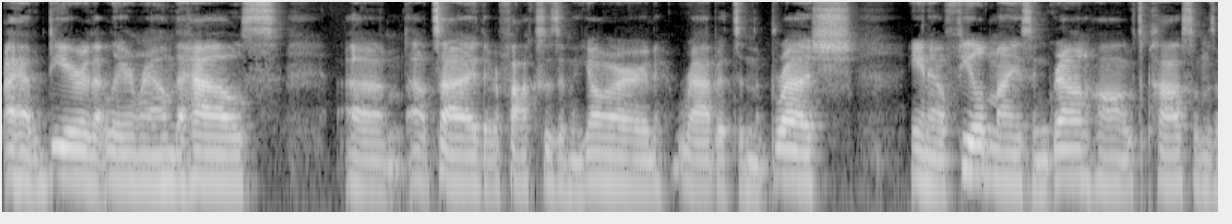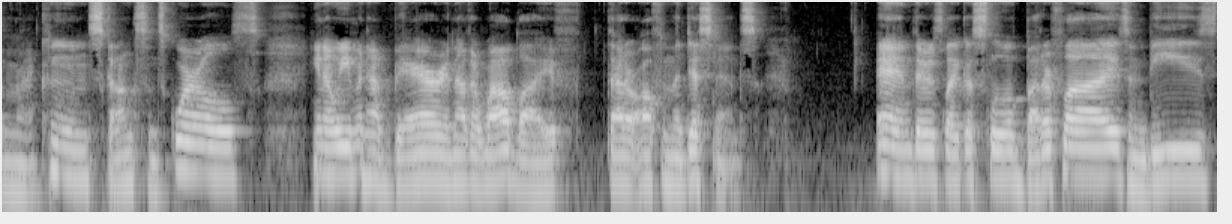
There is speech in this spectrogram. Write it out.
I have deer that lay around the house. Um, outside, there are foxes in the yard, rabbits in the brush, you know, field mice and groundhogs, possums and raccoons, skunks and squirrels. You know, we even have bear and other wildlife that are off in the distance. And there's like a slew of butterflies and bees,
